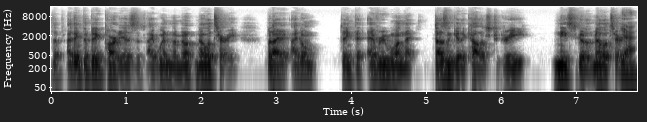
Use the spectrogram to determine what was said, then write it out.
the, I think the big part is I went in the military, but I, I don't think that everyone that doesn't get a college degree needs to go to the military. Yeah,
